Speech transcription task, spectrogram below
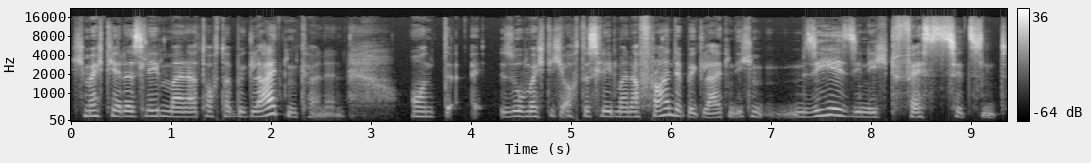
Ich möchte ja das Leben meiner Tochter begleiten können. Und äh, so möchte ich auch das Leben meiner Freunde begleiten. Ich sehe sie nicht festsitzend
